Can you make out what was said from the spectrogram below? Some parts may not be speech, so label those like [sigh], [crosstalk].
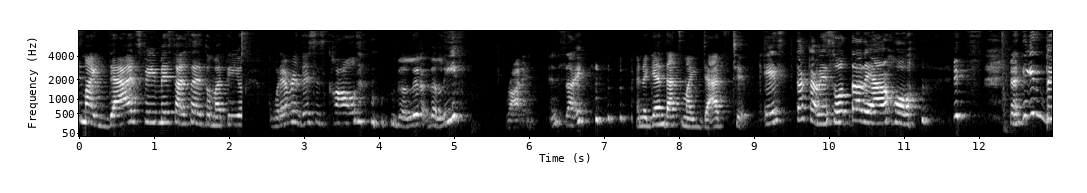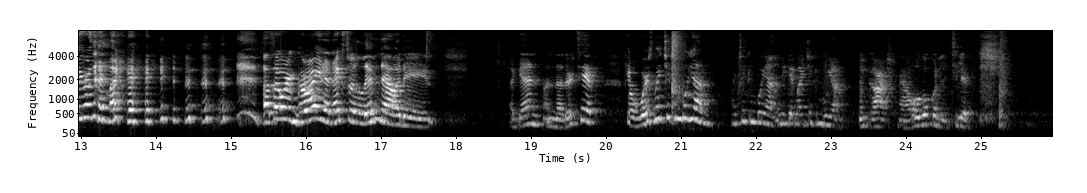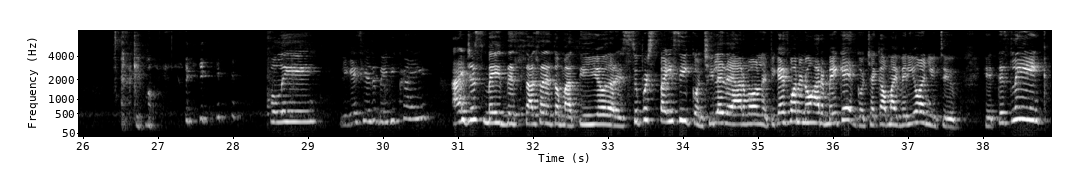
is my dad's famous salsa de tomatillo. Whatever this is called, [laughs] the little the leaf, rotten inside. [laughs] and again, that's my dad's tip. Esta cabezota de ajo. [laughs] It's, I think it's bigger than my head. that's why we're growing an extra limb nowadays. Again, another tip. Okay, where's my chicken bouillon? My chicken bouillon. Let me get my chicken bouillon. Oh my gosh, now I'll go con el chile. Hopefully, you guys hear the baby crying? I just made this salsa de tomatillo that is super spicy con chile de árbol. If you guys want to know how to make it, go check out my video on YouTube. Hit this link.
